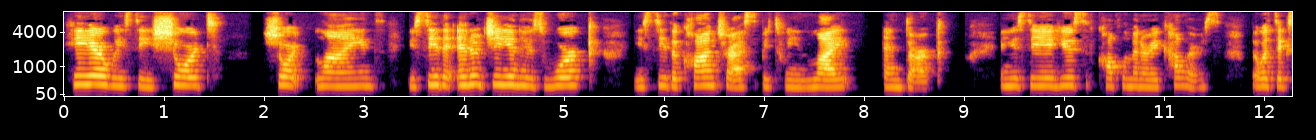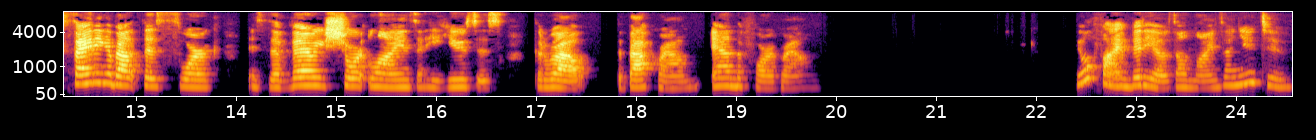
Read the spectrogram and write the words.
Here we see short, short lines. You see the energy in his work. You see the contrast between light and dark. And you see a use of complementary colors. But what's exciting about this work is the very short lines that he uses throughout the background and the foreground. You'll find videos on lines on YouTube.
